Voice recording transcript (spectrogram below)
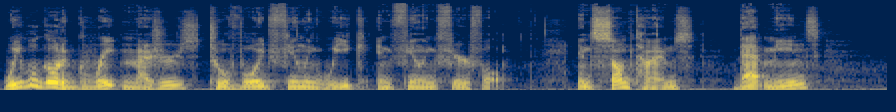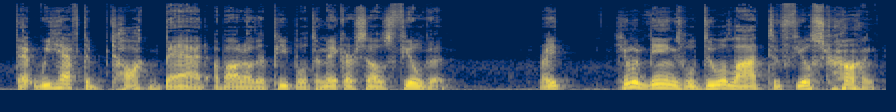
We will go to great measures to avoid feeling weak and feeling fearful. And sometimes that means that we have to talk bad about other people to make ourselves feel good, right? Human beings will do a lot to feel strong.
